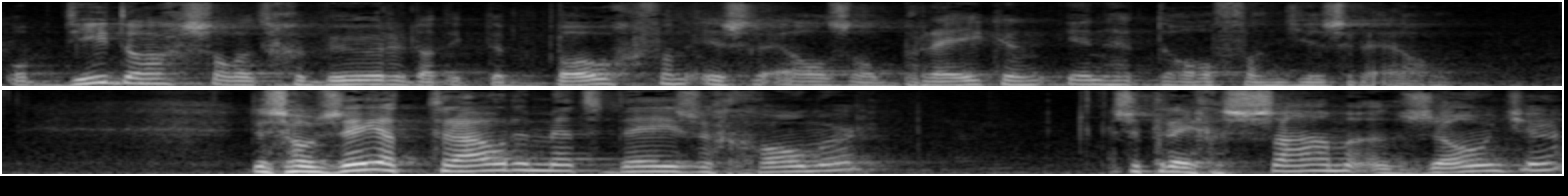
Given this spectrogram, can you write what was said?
Op die dag zal het gebeuren dat ik de boog van Israël zal breken in het dal van Jezreel. Dus Hosea trouwde met deze Gomer. Ze kregen samen een zoontje.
